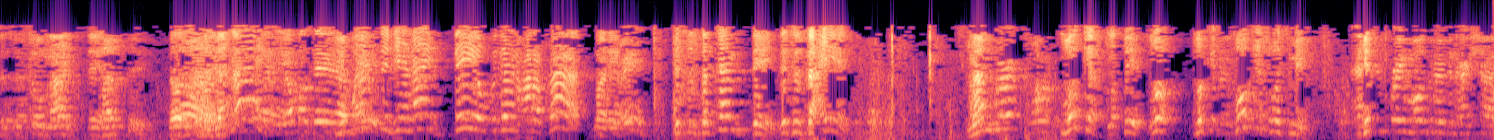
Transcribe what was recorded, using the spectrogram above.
This is still ninth day. No, Oh, no, the ninth. You almost did You it. wasted your ninth day over there in Arafat, buddy. This is the tenth day. This is the Eid. Remember? Look at, look, look, look at, focus with me. After you pray Maghrib and Isha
